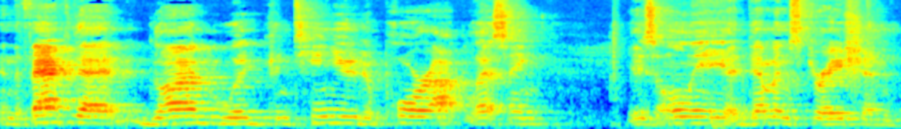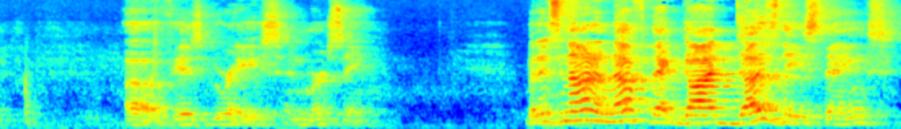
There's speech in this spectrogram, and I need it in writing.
And the fact that God would continue to pour out blessing is only a demonstration of his grace and mercy. But it's not enough that God does these things.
